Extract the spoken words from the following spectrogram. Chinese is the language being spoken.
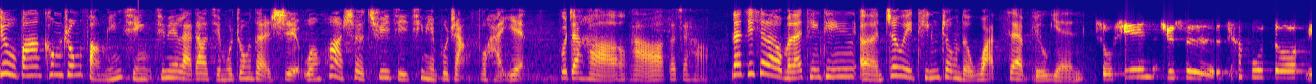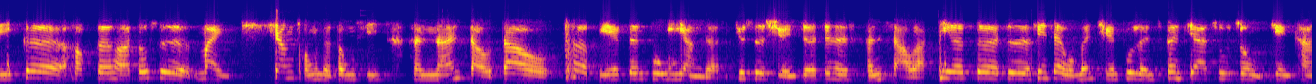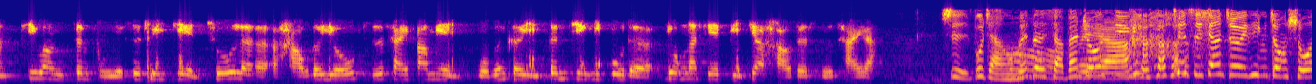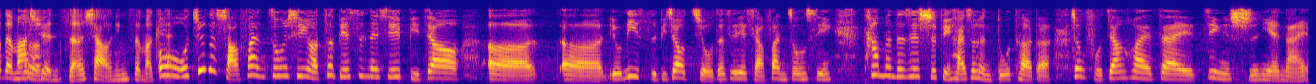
九五八空中访民情，今天来到节目中的是文化社区及青年部长傅海燕。部长好，好，大家好。那接下来我们来听听呃这位听众的 WhatsApp 留言。首先就是差不多每个好歌哈都是卖相同的东西，很难找到特别跟不一样的，就是选择真的很少了。第二个是现在我们全部人更加注重健康，希望政府也是推荐，除了好的油食材方面，我们可以更进一步的用那些比较好的食材啦。是部长，我们的小贩中心确实像这位听众说的吗？选择少，您怎么看？哦，我觉得小贩中心哦，特别是那些比较呃呃有历史比较久的这些小贩中心，他们的这些食品还是很独特的。政府将会在近十年来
